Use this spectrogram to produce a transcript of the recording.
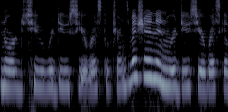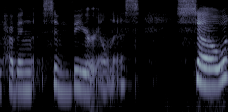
in order to reduce your risk of transmission and reduce your risk of having severe illness. So,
